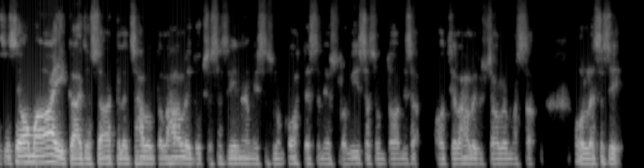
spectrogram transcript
se, se oma aika, että jos sä ajattelet, että sä haluat olla hallituksessa siinä, missä sulla on kohteessa, niin jos sulla on viisi asuntoa, niin sä oot siellä hallituksessa olemassa ollessasi,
